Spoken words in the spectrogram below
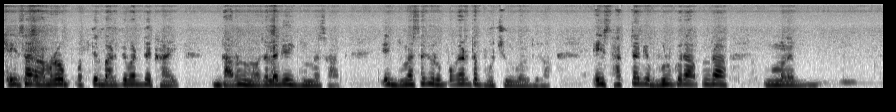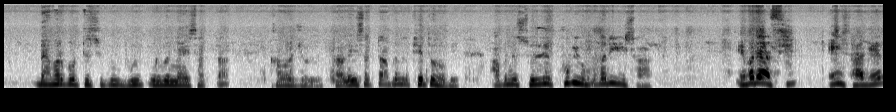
এই শাক আমরাও প্রত্যেক বাড়িতে বাড়িতে খাই। দারুণ মজা লাগে এই গিমে শাক। এই গিমে শাকের উপকারিতা প্রচুর বন্ধুরা। এই শাকটাকে ভুল করে আপনারা মানে ব্যবহার করতে শিখুন, ভুল করবেন না এই শাকটা খাওয়ার জন্য। কারণ এই শাকটা আপনাদের খেতে হবে। আপনাদের শরীরে খুবই উপকারী এই শাক। এবারে আসি এই শাকের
